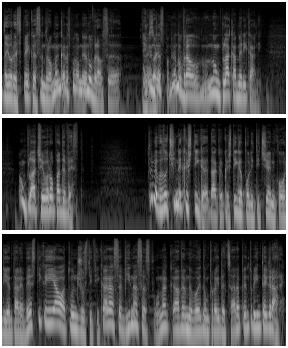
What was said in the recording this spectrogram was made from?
Dar eu respect că sunt român care spun, eu nu vreau să... Exact. Încă spun, eu nu vreau, nu-mi plac americanii. Îmi place Europa de vest. Trebuie văzut cine câștigă. Dacă câștigă politicieni cu o orientare vestică, ei au atunci justificarea să vină să spună că avem nevoie de un proiect de țară pentru integrare.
